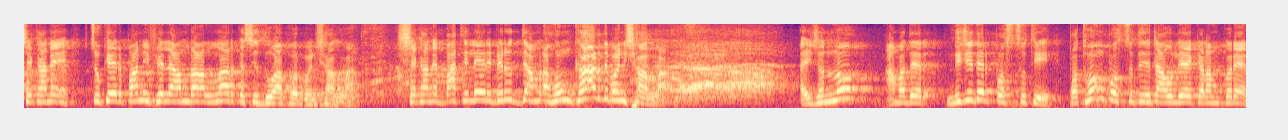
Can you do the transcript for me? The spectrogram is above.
সেখানে চোখের পানি ফেলে আমরা আল্লাহর কাছে দোয়া করব ইনশাল্লাহ সেখানে বাতিলের বিরুদ্ধে আমরা হুঙ্কার দেবো ইনশাল্লাহ এই জন্য আমাদের নিজেদের প্রস্তুতি, প্রথম প্রস্তুতি যেটা আউলিয়া কেরাম করেন,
